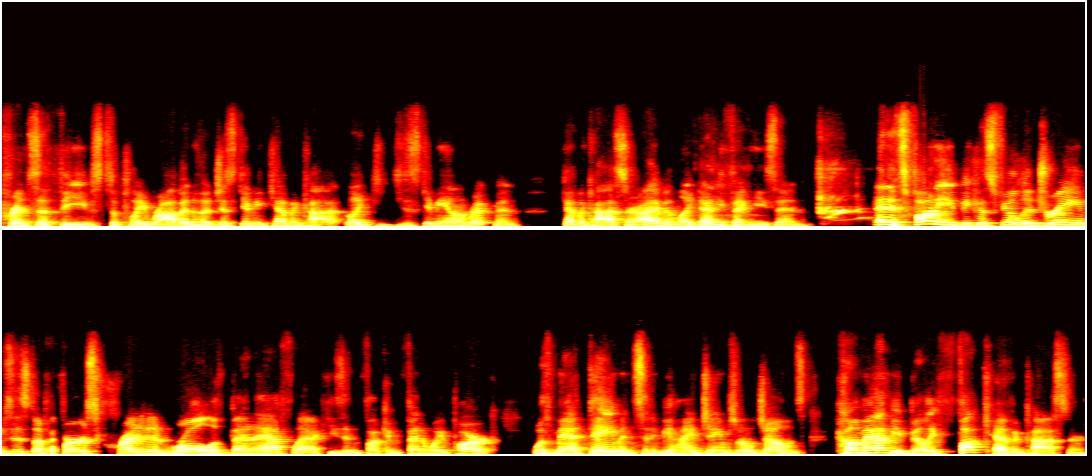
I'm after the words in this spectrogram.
Prince of Thieves to play Robin Hood. Just give me Kevin Co- like just give me Alan Rickman. Kevin Costner, I haven't liked anything he's in. And it's funny because Field of Dreams is the first credited role of Ben Affleck. He's in fucking Fenway Park with Matt Damon sitting behind James Earl Jones. Come at me, Billy. Fuck Kevin Costner.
